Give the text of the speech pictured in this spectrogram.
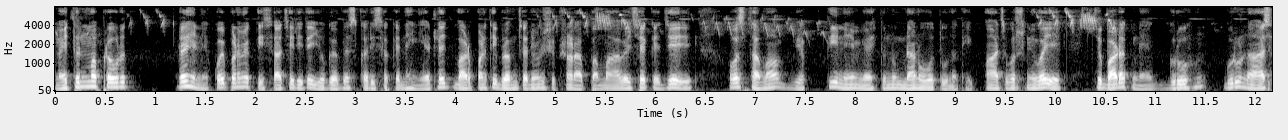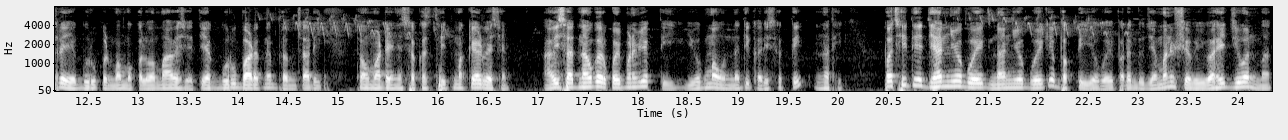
મૈથુનમાં પ્રવૃત્ત રહીને કોઈ પણ વ્યક્તિ સાચી રીતે યોગાભ્યાસ કરી શકે નહીં. એટલે જ બાળપણથી બ્રહ્મચર્યનું શિક્ષણ આપવામાં આવે છે કે જે અવસ્થામાં વ્યક્તિને મહેતુનું જ્ઞાન હોતું નથી. પાંચ વર્ષની વયે જે બાળકને ગૃહ, ગુરુના આશ્રયે ગુરુકુળમાં મોકલવામાં આવે છે, ત્યાં ગુરુ બાળકને બ્રહ્મચારી થવા માટેની સખત સ્થિતિમાં કેળવે છે. આવી સાધના વગર કોઈ પણ વ્યક્તિ યોગમાં ઉન્નતિ કરી શકતી નથી. પછી તે ધ્યાન યોગ હોય, જ્ઞાન યોગ હોય કે ભક્તિ યોગ હોય, પરંતુ જે મનુષ્ય વિવાહિત જીવનમાં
